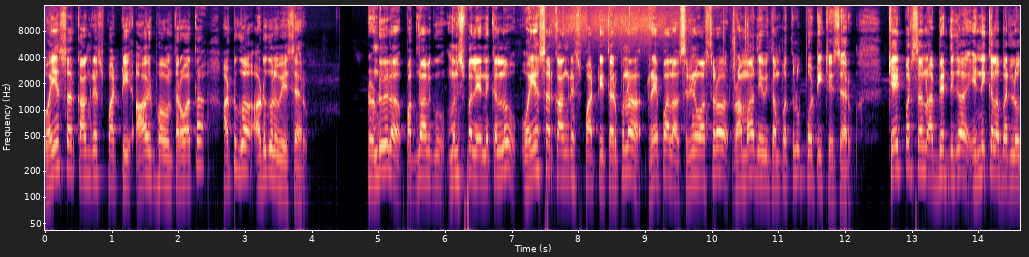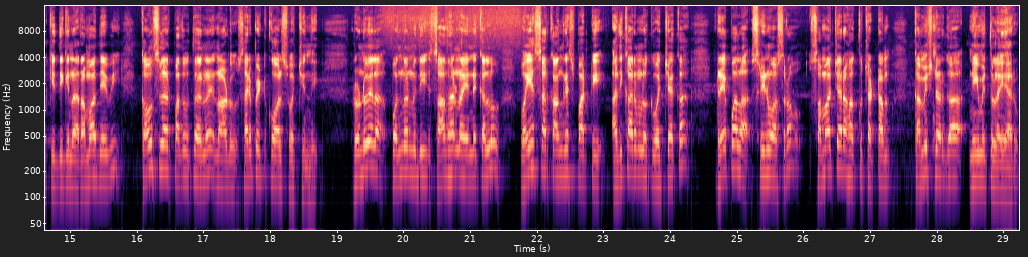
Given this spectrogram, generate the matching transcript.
వైఎస్ఆర్ కాంగ్రెస్ పార్టీ ఆవిర్భావం తర్వాత అటుగా అడుగులు వేశారు. రెండు వేల పద్నాలుగు మున్సిపల్ ఎన్నికల్లో వైఎస్ఆర్ కాంగ్రెస్ పార్టీ తరపున రేపాల శ్రీనివాసరావు రమాదేవి దంపతులు పోటీ చేశారు. చైర్పర్సన్ అభ్యర్థిగా ఎన్నికల బరిలోకి దిగిన రమాదేవి కౌన్సిలర్ పదవితోనే నాడు సరిపెట్టుకోవాల్సి వచ్చింది. రెండు వేల పంతొమ్మిది సాధారణ ఎన్నికల్లో వైఎస్ఆర్ కాంగ్రెస్ పార్టీ అధికారంలోకి వచ్చాక రేపాల శ్రీనివాసరావు సమాచార హక్కు చట్టం కమిషనర్గా నియమితులయ్యారు.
